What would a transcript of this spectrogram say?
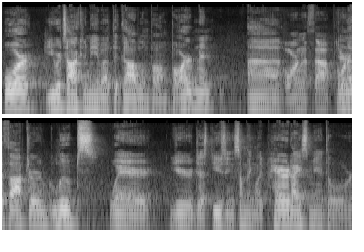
Or you were talking to me about the Goblin Bombardment uh, Ornithopter. Ornithopter loops, where you're just using something like Paradise Mantle or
